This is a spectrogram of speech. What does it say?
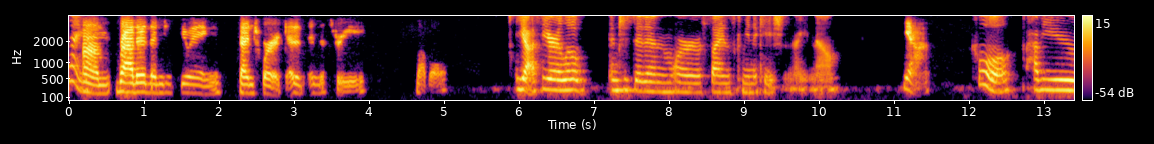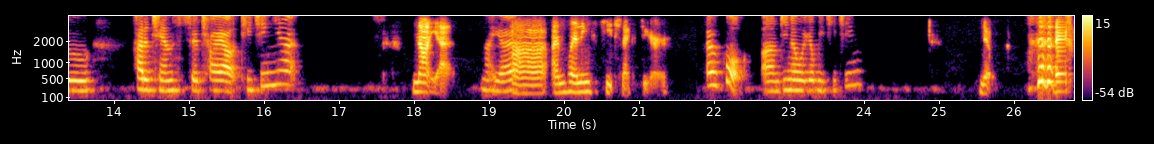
nice. um, rather than just doing bench work at an industry level. Yeah, so you're a little interested in more science communication right now. Yeah. Cool. Have you had a chance to try out teaching yet? Not yet. Not yet. Uh, I'm planning to teach next year. Oh, cool. Um, do you know what you'll be teaching? No. next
